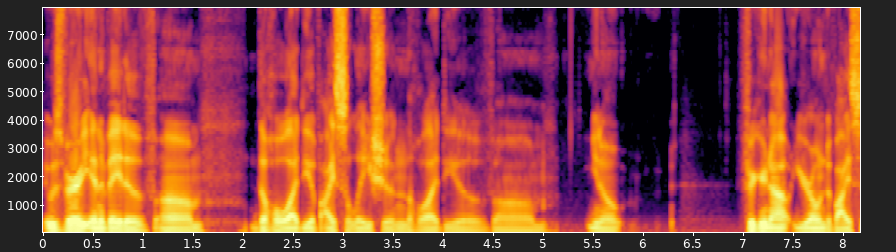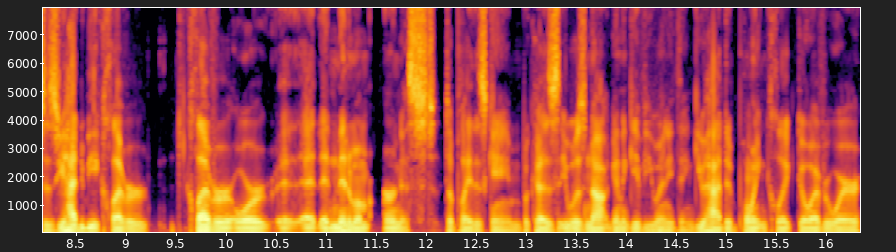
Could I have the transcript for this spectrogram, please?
it was very innovative. Um, the whole idea of isolation, the whole idea of um, you know figuring out your own devices. You had to be clever, clever or at, at minimum earnest to play this game because it was not going to give you anything. You had to point and click, go everywhere,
